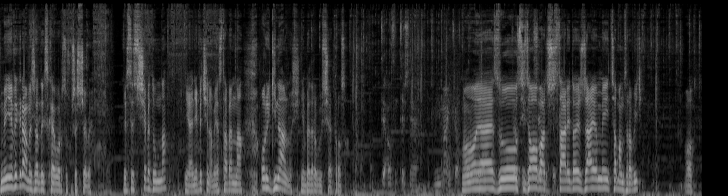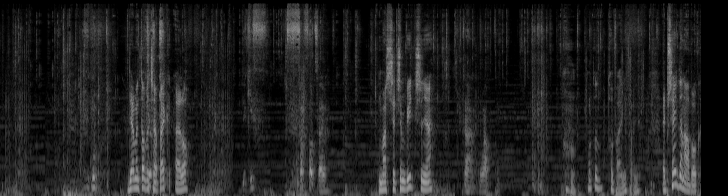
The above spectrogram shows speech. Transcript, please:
My nie wygramy żadnych Skywarsów przez ciebie. Jesteś z siebie dumna? Nie, ja nie wycinam, ja stawiam na oryginalność. Nie będę robił z siebie prosa. Ty autentycznie. Mi Minecraft. O Jezus, i zobacz, stary, dojeżdżają mi i co mam zrobić? O. Diamentowy czepek, elo. Jaki f- farfocel. Masz się czym bić, czy nie? Tak, łapką. No to, to fajnie, fajnie. Ej, przejdę na bok.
